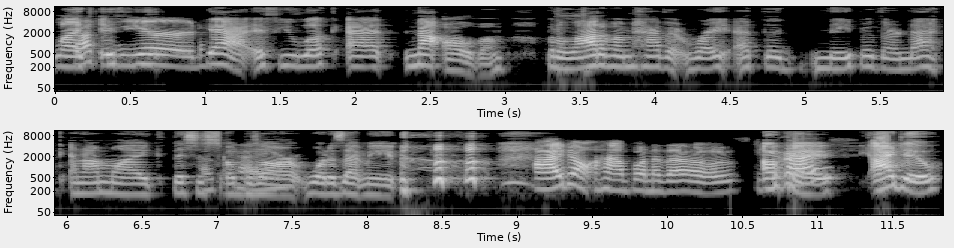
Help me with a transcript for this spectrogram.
like that's if you- weird. yeah, if you look at not all of them, but a lot of them have it right at the nape of their neck, and I'm like, this is so bizarre. What does that mean? I don't have one of those. Do you okay, guys? I do.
